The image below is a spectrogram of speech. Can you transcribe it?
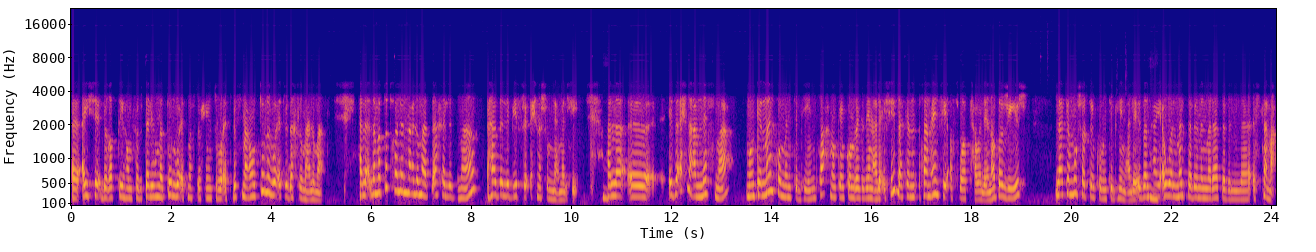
آه، أي شيء بغطيهم فبالتالي هم طول الوقت مفتوحين طول الوقت بيسمعوا طول الوقت بدخلوا معلومات. هلأ لما بتدخل المعلومات داخل الدماغ هذا اللي بيفرق إحنا شو بنعمل فيه. هلأ آه، إذا إحنا عم نسمع ممكن ما نكون منتبهين صح؟ ممكن نكون مركزين على شيء لكن سامعين في أصوات حوالينا ضجيج. لكن مو شرط نكون منتبهين عليه. إذا هاي أول مرتبة من مراتب السمع.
